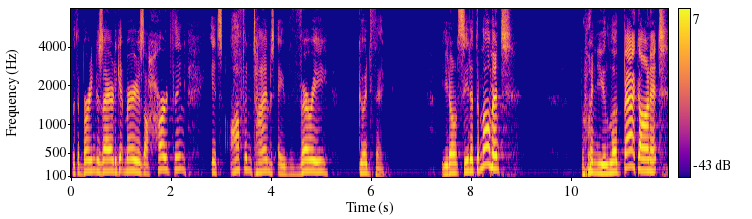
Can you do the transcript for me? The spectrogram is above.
with a burning desire to get married is a hard thing, it's oftentimes a very good thing. You don't see it at the moment, but when you look back on it,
